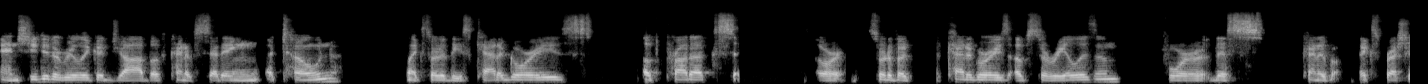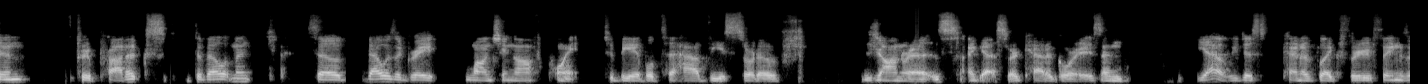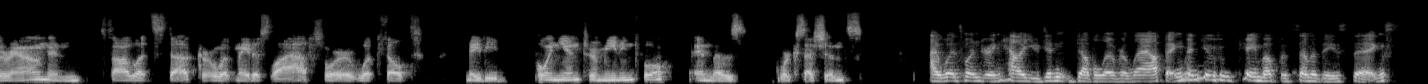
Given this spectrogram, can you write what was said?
And she did a really good job of kind of setting a tone like sort of these categories of products or sort of a categories of surrealism for this kind of expression through products development. So that was a great launching off point to be able to have these sort of genres, I guess, or categories. And yeah, we just kind of like threw things around and saw what stuck or what made us laugh or what felt maybe poignant or meaningful in those work sessions. I was wondering how you didn't double overlapping when you came up with some of these things.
